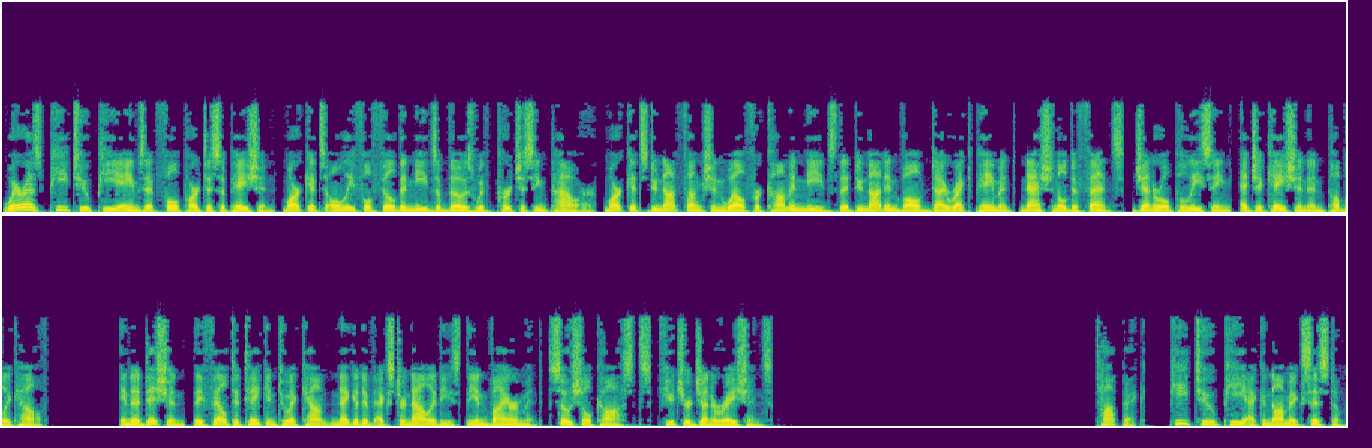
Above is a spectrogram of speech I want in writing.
Whereas P2P aims at full participation, markets only fulfill the needs of those with purchasing power. Markets do not function well for common needs that do not involve direct payment, national defense, general policing, education and public health. In addition, they fail to take into account negative externalities the environment, social costs, future generations. P2P economic system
